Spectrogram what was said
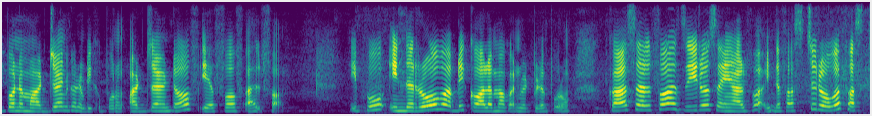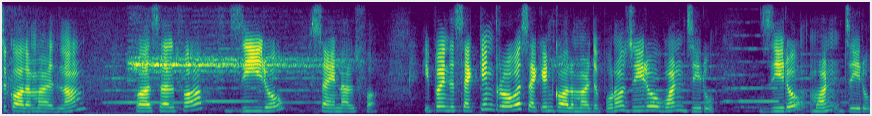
இப்போ நம்ம அட்ஜாயிண்ட் கண்டுபிடிக்க போகிறோம் adjoint of f of alpha இப்போது இந்த ரோவை அப்படியே காலமாக கன்வெர்ட் பண்ண போகிறோம் cos alpha zero sine alpha இந்த ஃபஸ்ட்டு ரோவை ஃபஸ்ட்டு காலமாக எழுதலாம். Cos alpha zero sine alpha இப்போ இந்த செகண்ட் ரோவை செகண்ட் காலமாக எழுத போகிறோம் zero one zero zero one zero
